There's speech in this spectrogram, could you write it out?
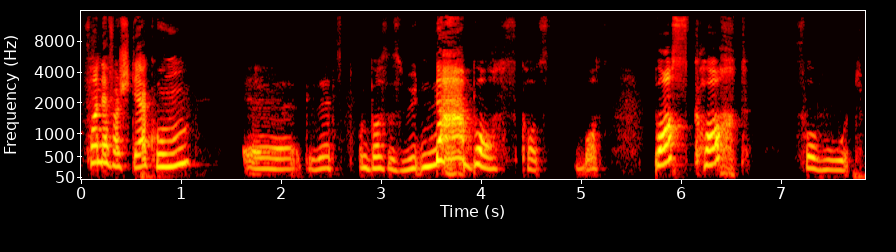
von der Verstärkung äh, gesetzt. Und Boss ist wütend. Na, Boss kost, Boss. Boss kocht vor Wut.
